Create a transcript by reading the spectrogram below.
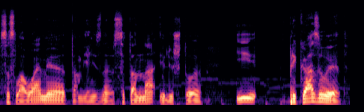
со словами, там, я не знаю, сатана или что, и приказывает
